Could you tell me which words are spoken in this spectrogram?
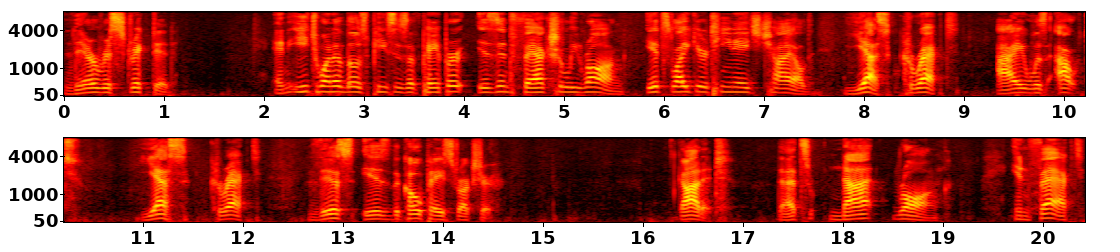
they're restricted. And each one of those pieces of paper isn't factually wrong. It's like your teenage child. Yes, correct. I was out. Yes, correct. This is the copay structure. Got it. That's not wrong. In fact,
